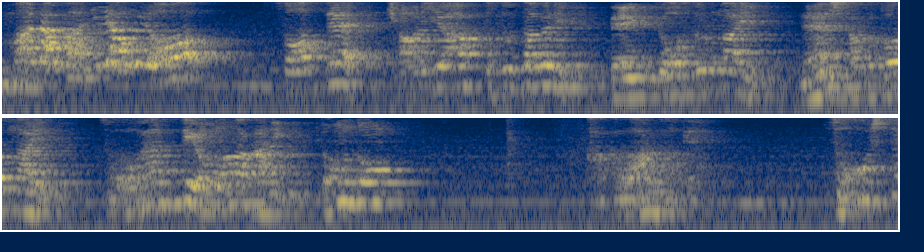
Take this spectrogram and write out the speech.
まだ間に合うよ。そうやってキャリアアップするために勉強するなりね資格取るなりそうやって世の中にどんどん関わるわけ。そうして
